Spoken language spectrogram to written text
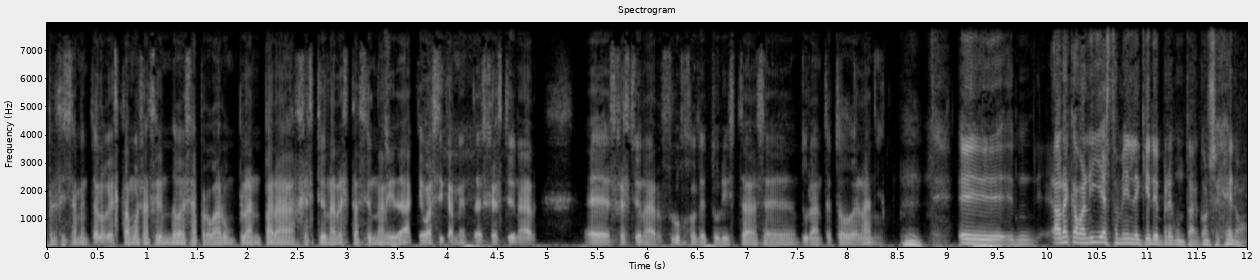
precisamente lo que estamos haciendo es aprobar un plan para gestionar estacionalidad, que básicamente es gestionar es gestionar flujos de turistas eh, durante todo el año. Mm. Eh, Ana Cabanillas también le quiere preguntar, consejero.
